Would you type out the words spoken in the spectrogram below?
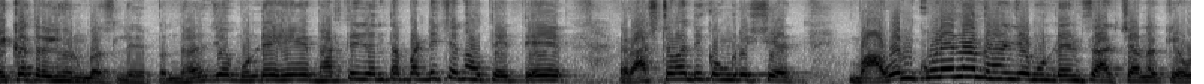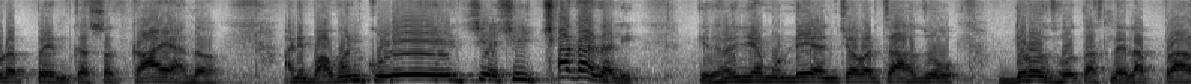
एकत्र घेऊन बसले. पण धनंजय मुंडे हे भारतीय जनता पार्टीचे नव्हते. ते राष्ट्रवादी काँग्रेसचे आहेत. बावनकुळेंना धनंजय मुंडेंचं अचानक एवढं प्रेम कसं काय आलं? आणि बावनकुळेची अशी इच्छा का झाली? की धनंजय मुंडे यांच्यावरचा हा जो दररोज होत असलेला प्र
